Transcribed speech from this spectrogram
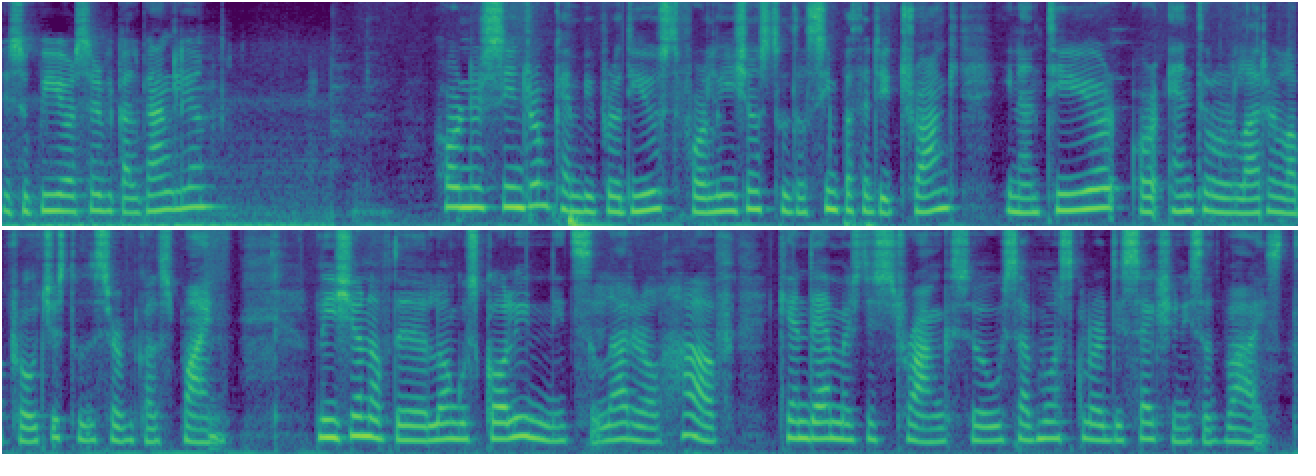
the superior cervical ganglion. Horner syndrome can be produced for lesions to the sympathetic trunk in anterior or anterolateral approaches to the cervical spine. Lesion of the longus colli in its lateral half can damage this trunk, so submuscular dissection is advised.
